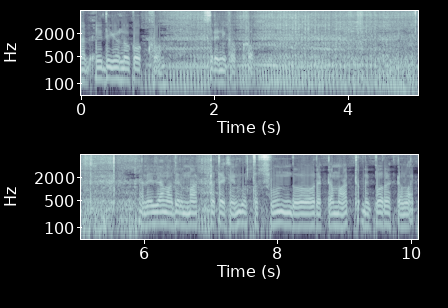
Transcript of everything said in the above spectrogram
আর এদিকে হলো কক্ষ, শ্রেণীকক্ষ। আর এই যে আমাদের মাঠটা দেখেন, কত সুন্দর একটা মাঠ, অনেক বড় একটা মাঠ।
